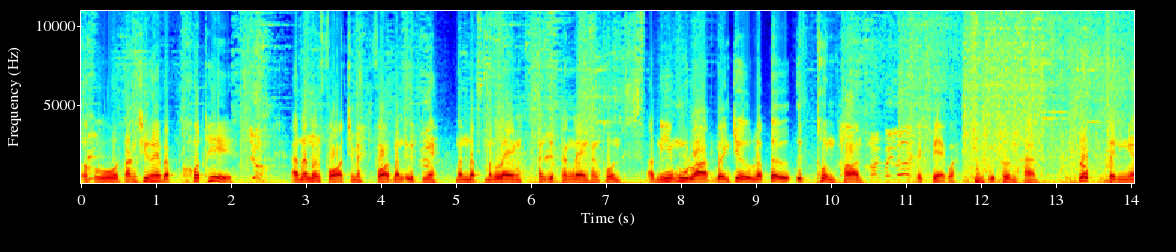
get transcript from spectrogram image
โอ้โห ตั้งชื่อให้แบบโคตรเท่ อันนั้นมันฟอร์ดใช่ไหมฟอร์ดมันอึดไง มันแบบมันแรงทั้งอึดทั้งแรงทั้งทน อันนี้มูราดแรงเจอร์แรปเตอร์อึดทนทานผ่านไปเลยแปลกๆวะอึดทนทานหลบเป็นไง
